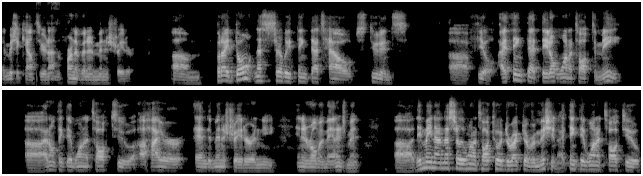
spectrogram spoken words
admission counselor. You're not in front of an administrator. Um, but I don't necessarily think that's how students uh, feel. I think that they don't want to talk to me. Uh, I don't think they want to talk to a higher end administrator in the in enrollment management. Uh, they may not necessarily want to talk to a director of admission. I think they want to talk to,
